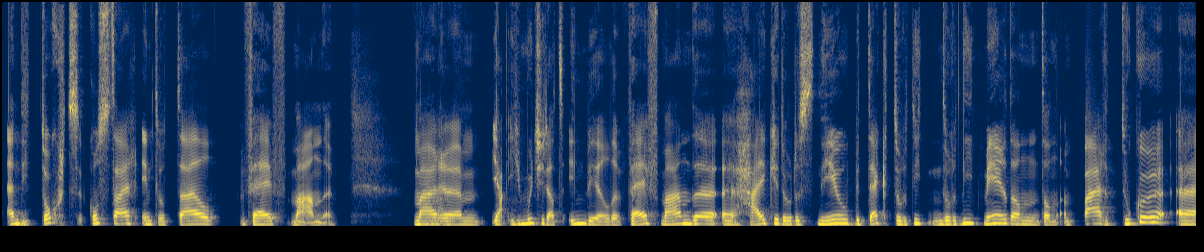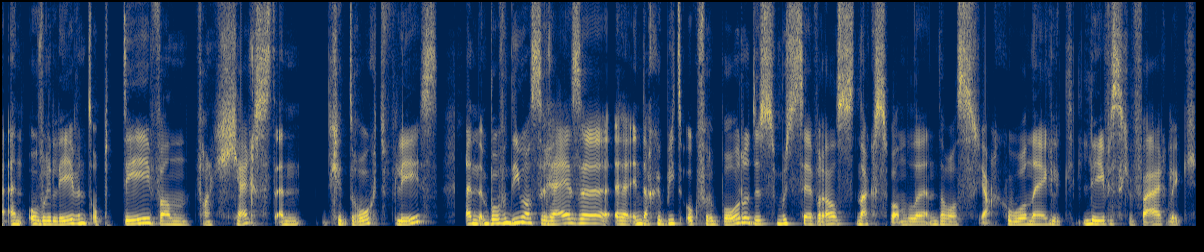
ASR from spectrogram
En die tocht kost daar in totaal vijf maanden. Maar ja. Um, ja, je moet je dat inbeelden. Vijf maanden uh, hiken door de sneeuw, bedekt door, die, door niet meer dan, dan een paar doeken uh, en overlevend op thee van, van gerst en gedroogd vlees. En bovendien was reizen uh, in dat gebied ook verboden, dus moest zij vooral s'nachts wandelen. En dat was ja, gewoon eigenlijk levensgevaarlijk.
